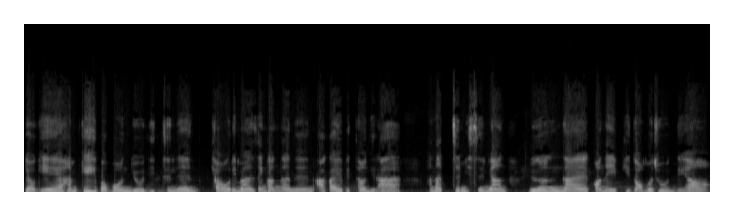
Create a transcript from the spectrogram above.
여기에 함께 입어본 요 니트는 겨울이면 생각나는 아가일 패턴이라 하나쯤 있으면 눈 오는 날 꺼내 입기 너무 좋은데요.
